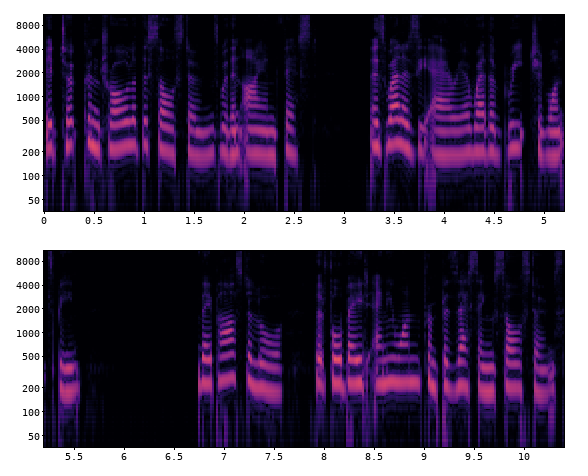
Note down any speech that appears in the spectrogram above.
It took control of the soulstones with an iron fist, as well as the area where the breach had once been they passed a law that forbade anyone from possessing soulstones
